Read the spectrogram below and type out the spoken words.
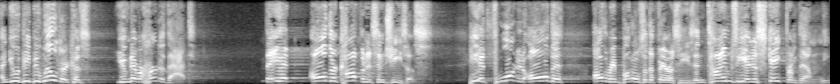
and you would be bewildered because you've never heard of that. They had all their confidence in Jesus. He had thwarted all the, all the rebuttals of the Pharisees. In times he had escaped from them. He,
